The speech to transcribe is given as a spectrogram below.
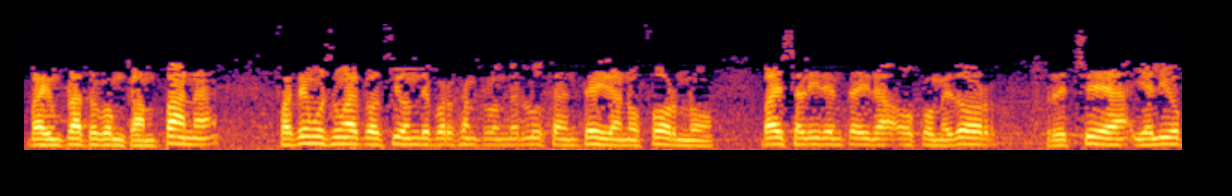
vai un plato con campana, facemos unha cocción de, por exemplo, merluza enteira no forno, vai salir enteira ao comedor, rechea e ali o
